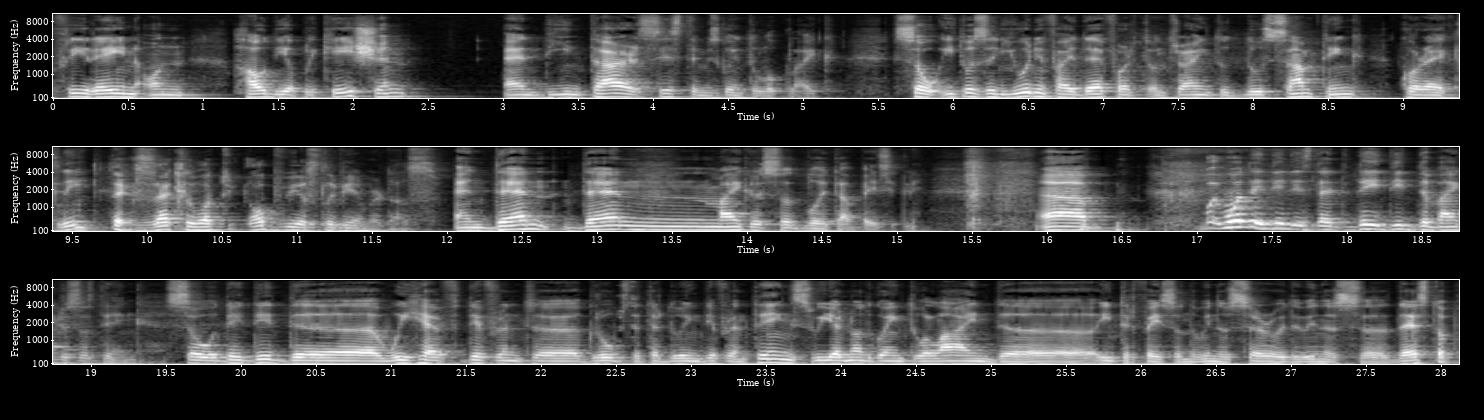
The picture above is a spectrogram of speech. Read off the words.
free reign on how the application and the entire system is going to look like. So it was a unified effort on trying to do something correctly, Exactly what obviously VMware does. and then then Microsoft blew it up basically. Uh, but what they did is that they did the Microsoft thing. So they did. Uh, we have different uh, groups that are doing different things. We are not going to align the interface on the Windows Server with the Windows uh, desktop.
